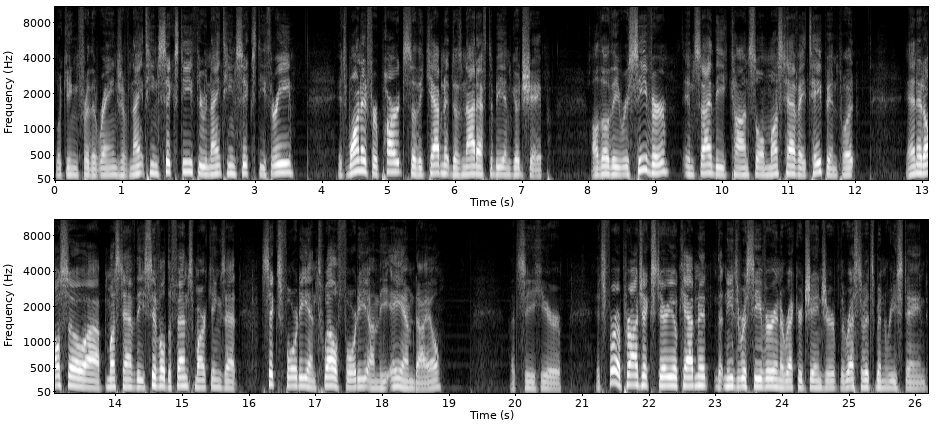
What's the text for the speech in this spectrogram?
Looking for the range of 1960 through 1963. It's wanted for parts, so the cabinet does not have to be in good shape. Although the receiver inside the console must have a tape input, and it also uh, must have the civil defense markings at 640 and 1240 on the AM dial. Let's see here. It's for a project stereo cabinet that needs a receiver and a record changer. The rest of it's been restained.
